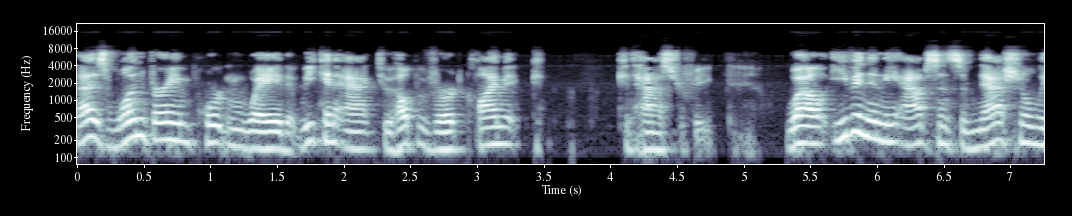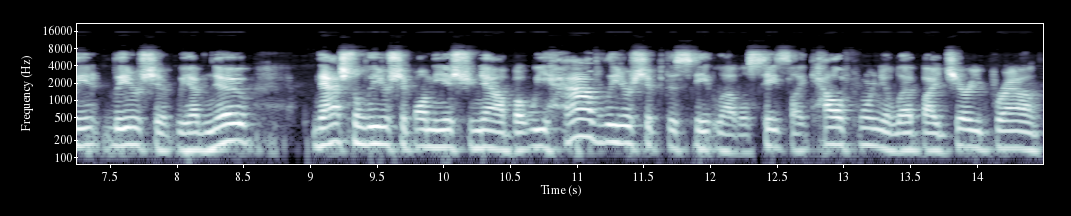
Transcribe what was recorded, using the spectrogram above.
That is one very important way that we can act to help avert climate catastrophe. Well, even in the absence of national le leadership, we have no national leadership on the issue now, but we have leadership at the state level. States like California, led by Jerry Brown,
